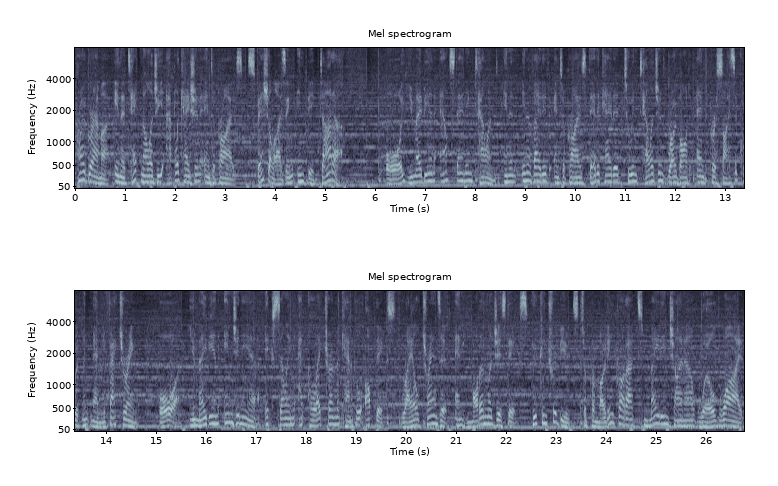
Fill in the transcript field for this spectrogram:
programmer in a technology application enterprise specializing in big data or you may be an outstanding talent in an innovative enterprise dedicated to intelligent robot and precise equipment manufacturing. Or you may be an engineer excelling at electromechanical optics, rail transit, and modern logistics who contributes to promoting products made in China worldwide.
